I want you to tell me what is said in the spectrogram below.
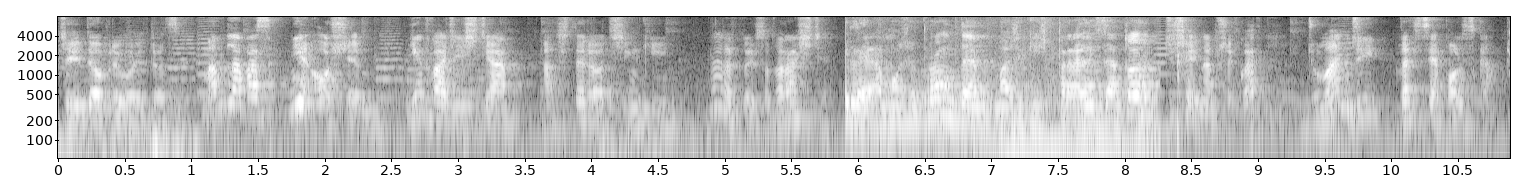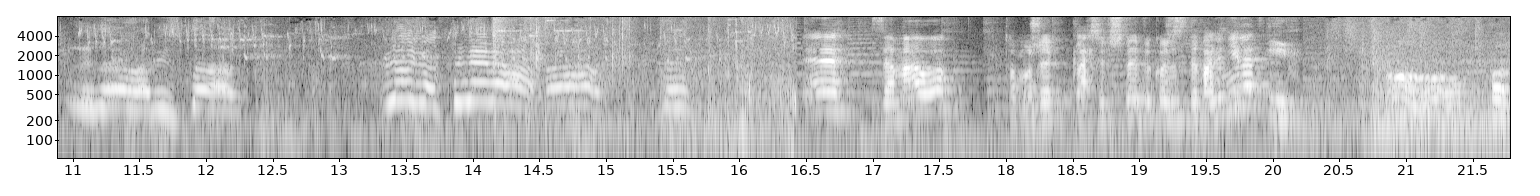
Dzień dobry, moi drodzy. Mam dla was nie 8, nie 20, a 4 odcinki na Netflix 112. Ile, a może prądem? Masz jakiś paralizator? Dzisiaj na przykład Jumanji wersja polska. E, za mało? To może klasyczne wykorzystywanie nieletnich? O, o, o, chodź,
